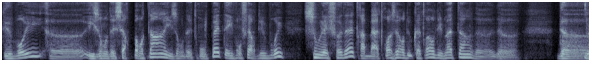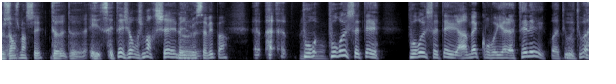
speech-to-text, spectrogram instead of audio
du bruit, euh, ils ont des serpentins, ils ont des trompettes, et ils vont faire du bruit sous les fenêtres à, ben, à 3 heures ou 4 heures du matin de... de de, De Georges Marché. de- de- et c'était Georges Marchais. Mais le- il ne le savait pas. euh, euh, pour, pour eux, c'était. Pour eux, c'était un mec qu'on voyait à la télé, quoi. Tu, Mm. tu vois,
